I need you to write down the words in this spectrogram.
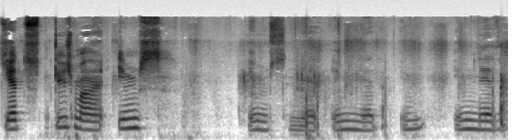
Jetzt gehe ich mal ims, ims, ne, im Nether, im, im Nether.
